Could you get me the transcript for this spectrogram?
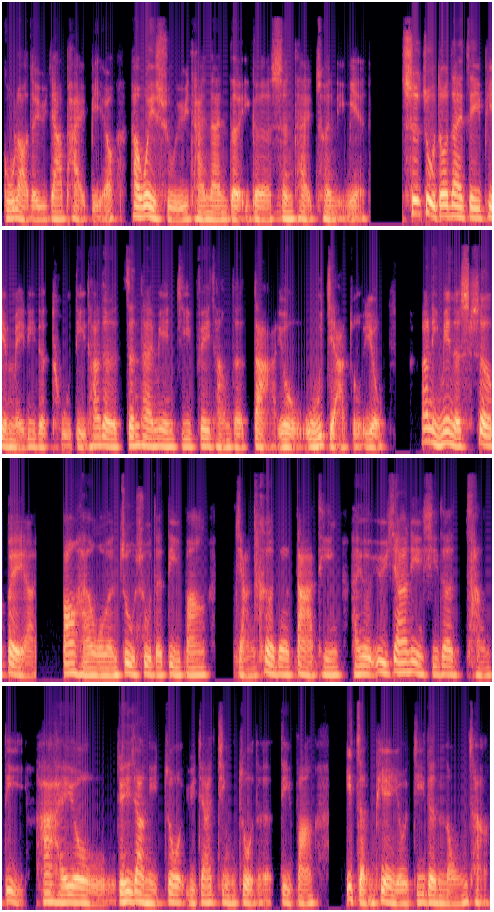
古老的瑜伽派别哦，它位属于台南的一个生态村里面，吃住都在这一片美丽的土地，它的生态面积非常的大，有五甲左右。那里面的设备啊，包含我们住宿的地方、讲课的大厅，还有瑜伽练习的场地，它还有可以让你做瑜伽静坐的地方，一整片有机的农场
